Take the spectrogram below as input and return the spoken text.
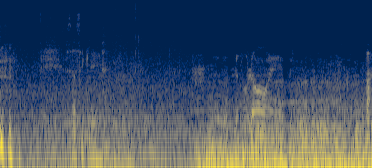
ça c'est clair. Le volant est. paraît.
